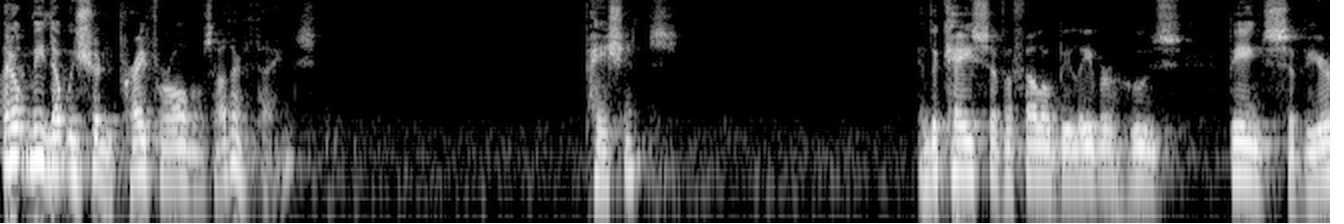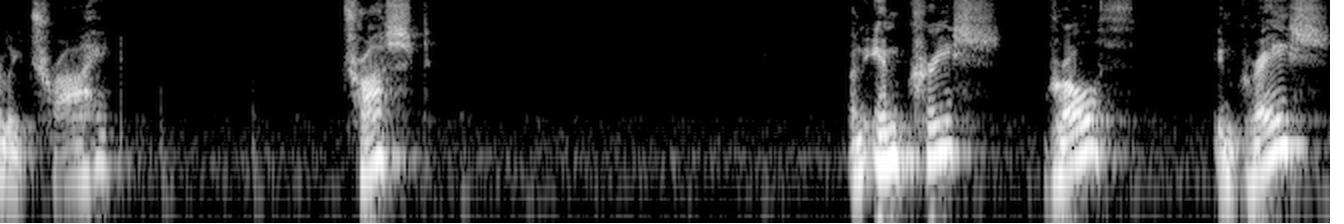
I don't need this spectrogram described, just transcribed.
I don't mean that we shouldn't pray for all those other things patience. In the case of a fellow believer who's being severely tried, trust, an increase, growth in grace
